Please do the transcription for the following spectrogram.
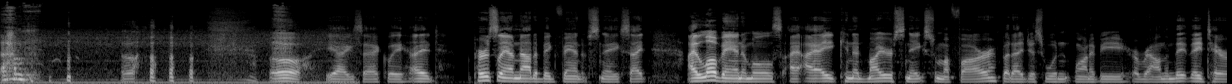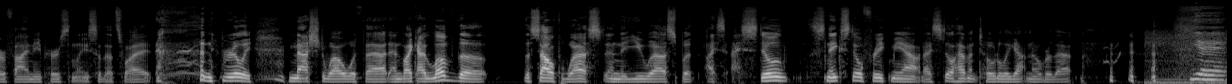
Um, Oh, yeah, exactly. I personally, I'm not a big fan of snakes. I I love animals. I, I can admire snakes from afar, but I just wouldn't want to be around them. They they terrify me personally, so that's why it really meshed well with that. And like, I love the the Southwest and the U.S., but I, I still snakes still freak me out. I still haven't totally gotten over that. Yeah,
